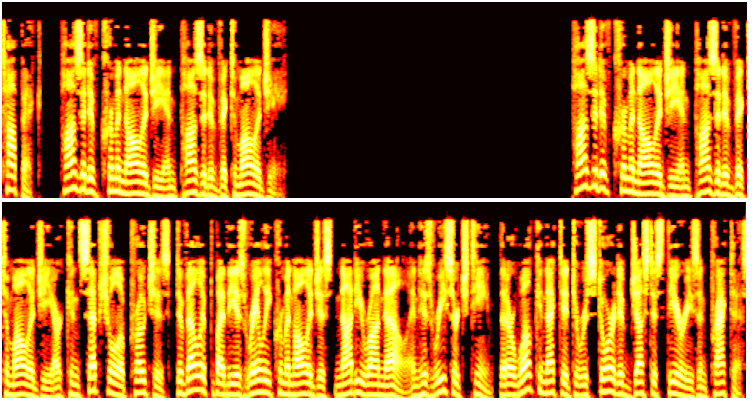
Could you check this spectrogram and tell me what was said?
Topic: Positive criminology and positive victimology. Positive criminology and positive victimology are conceptual approaches, developed by the Israeli criminologist Nati Ronel and his research team, that are well connected to restorative justice theories and practice.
